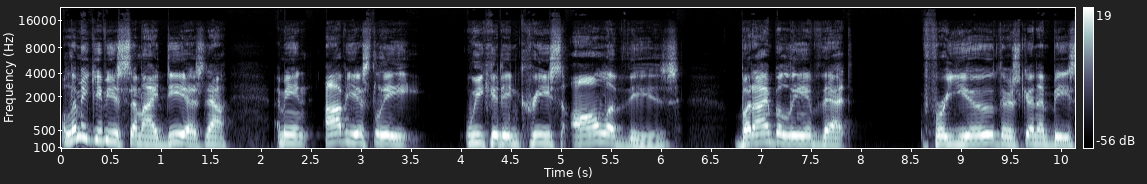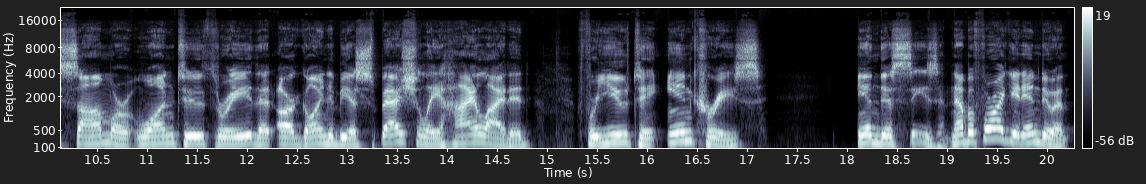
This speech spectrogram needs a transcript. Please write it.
Well, let me give you some ideas. Now, I mean, obviously, we could increase all of these, but I believe that for you, there's going to be some or one, two, three that are going to be especially highlighted for you to increase in this season. Now, before I get into it,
